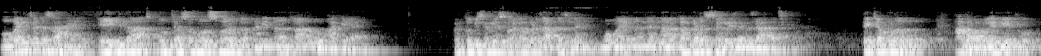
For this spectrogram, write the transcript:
मोबाईलचं कसं आहे एकदाच तुमच्यासमोर स्वर्ग आणि नरक आणून उभा आहे पण तुम्ही सगळे स्वर्गाकडे जातच नाही. मोबाईल मधल्या नरकाकडेच सगळे जण जातात. त्याच्यामुळं हा प्रॉब्लेम येतो.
